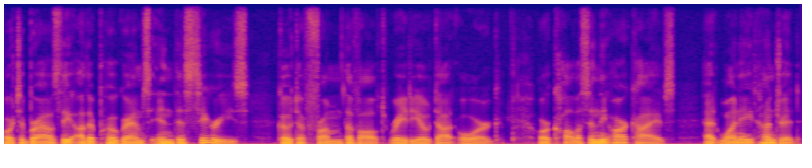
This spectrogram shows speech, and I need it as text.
or to browse the other programs in this series, go to fromthevaultradio.org or call us in the archives at 1 800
